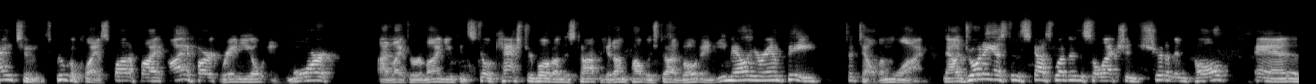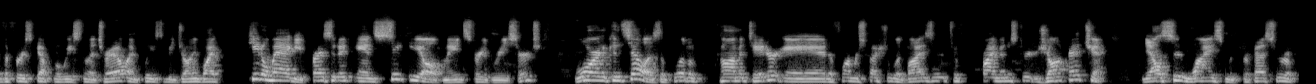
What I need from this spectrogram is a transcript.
iTunes, Google Play, Spotify, iHeartRadio, and more. I'd like to remind you, you can still cast your vote on this topic at unpublished.vote and email your MP to tell them why. Now, joining us to discuss whether this election should have been called and the first couple of weeks on the trail, I'm pleased to be joined by Quito Maggi, President and CEO of Mainstreet Research, Warren Kinsella is a political commentator and a former special advisor to Prime Minister Jean Chrétien. Nelson Wiseman, professor of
